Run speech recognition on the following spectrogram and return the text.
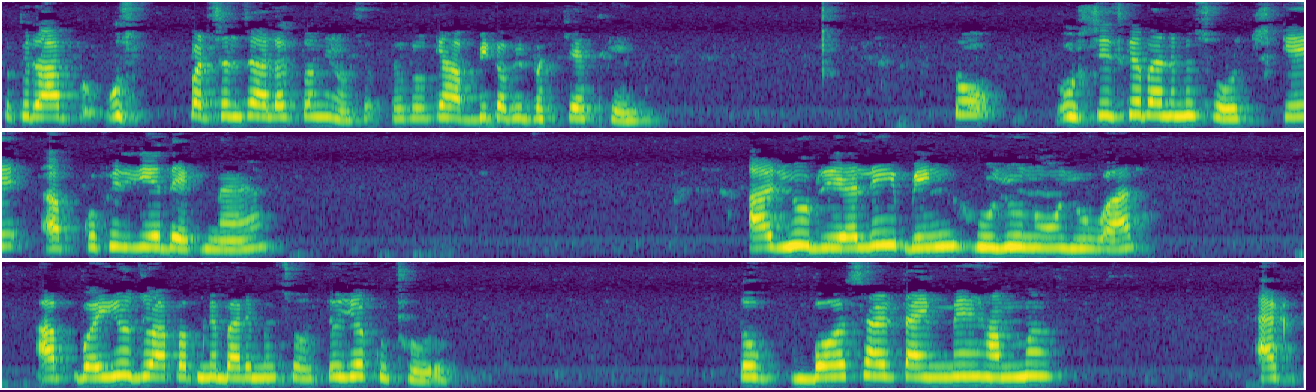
तो फिर आप उस पर्सन से अलग तो नहीं हो सकते, क्योंकि आप भी कभी बच्चे थे। तो उस चीज़ के बारे में सोच के आपको फिर ये देखना है are you really being who you know you are आप वही हो जो आप अपने बारे में सोचते हो या कुछ और हो। तो बहुत सारे टाइम में हम एक्ट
